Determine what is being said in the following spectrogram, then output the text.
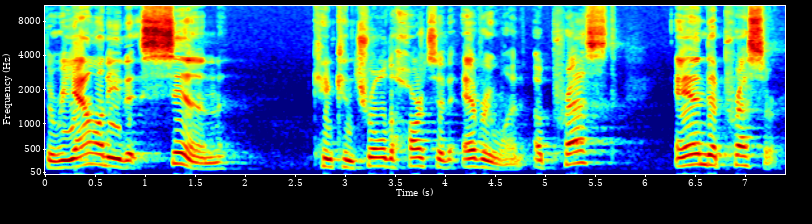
the reality that sin can control the hearts of everyone, oppressed and oppressor.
